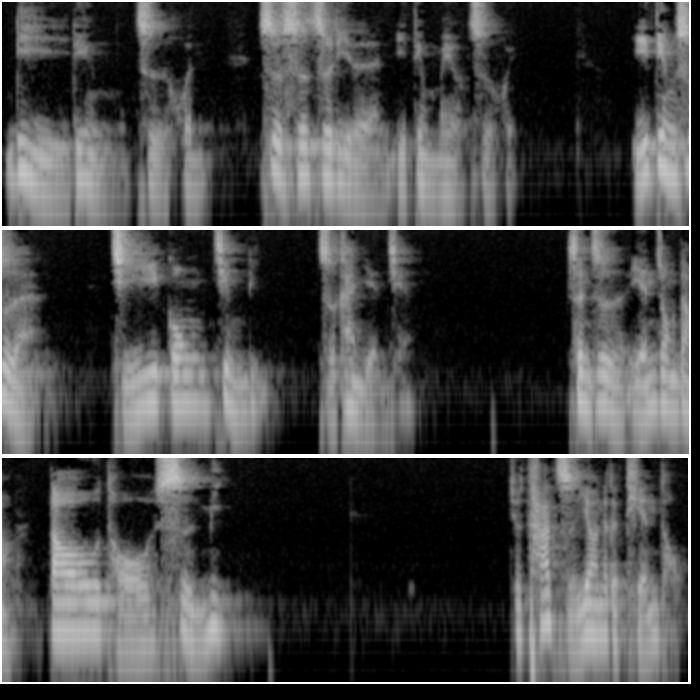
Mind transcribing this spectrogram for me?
利令自昏，自私自利的人一定没有智慧。一定是啊，急功近利，只看眼前，甚至严重到刀头是蜜，就他只要那个甜头，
